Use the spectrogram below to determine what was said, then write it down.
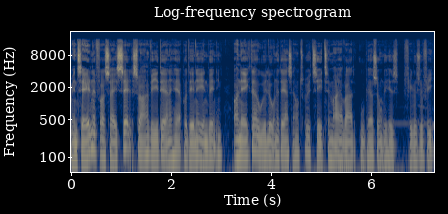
Men talende for sig selv svarer vedderne her på denne indvending og nægter at udlåne deres autoritet til Mayavad upersonlighedsfilosofi.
